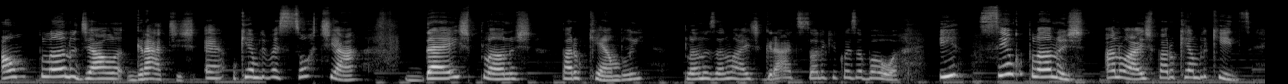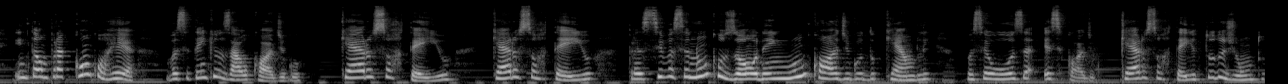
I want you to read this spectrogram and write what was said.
a um plano de aula grátis. É, o Cambly vai sortear 10 planos para o Cambly, planos anuais grátis, olha que coisa boa. E 5 planos anuais para o Cambly Kids. Então, para concorrer, você tem que usar o código quero sorteio, quero sorteio, para se você nunca usou nenhum código do Cambly, você usa esse código. Quero sorteio tudo junto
